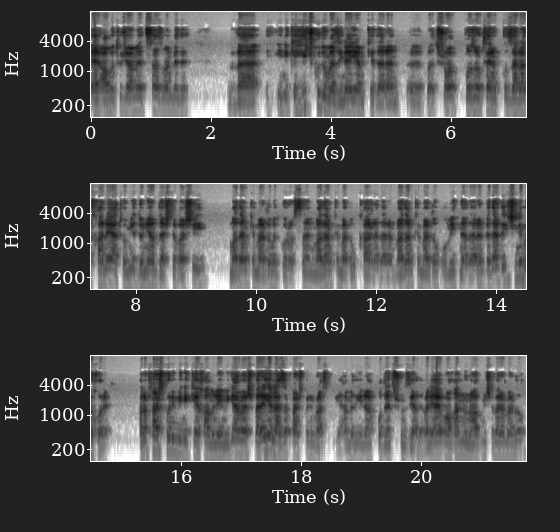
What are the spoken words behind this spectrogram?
ارعاب تو جامعه سازمان بده. و اینی که هیچ کدوم از اینایی هم که دارن شما بزرگترین زرادخانه اتمی دنیا هم داشته باشی مادم که مردم گرسنن مادم که مردم کار ندارن مادم که مردم امید ندارن به درد هیچی نمی‌خوره. حالا فرض کنیم اینی که خامنه میگه همش برای یه لحظه فرض کنیم راست میگه. همه اینا قدرتشون زیاده. ولی آیا واقعا نون میشه برای مردم؟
